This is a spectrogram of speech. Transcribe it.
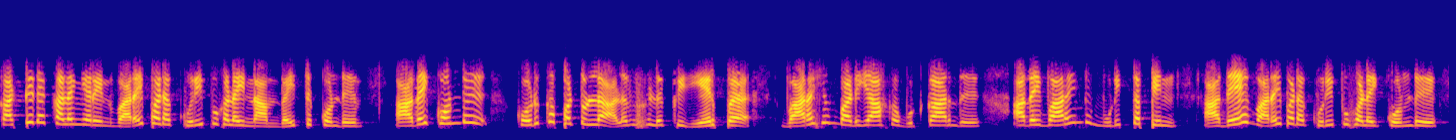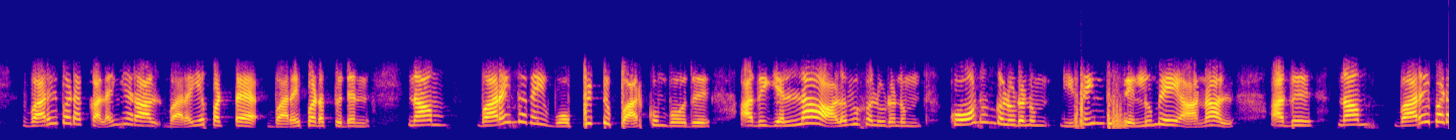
கட்டிடக் கலைஞரின் வரைபட குறிப்புகளை நாம் வைத்துக்கொண்டு அதை கொண்டு கொடுக்கப்பட்டுள்ள அளவுகளுக்கு ஏற்ப வரையும்படியாக உட்கார்ந்து அதை வரைந்து முடித்த பின் அதே வரைபட குறிப்புகளை கொண்டு வரைபட கலைஞரால் வரையப்பட்ட வரைபடத்துடன் நாம் வரைந்ததை ஒப்பிட்டு பார்க்கும்போது அது எல்லா அளவுகளுடனும் கோணங்களுடனும் இசைந்து செல்லுமே ஆனால் அது நாம் வரைபட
